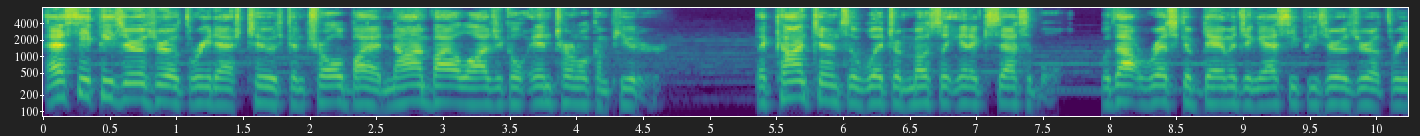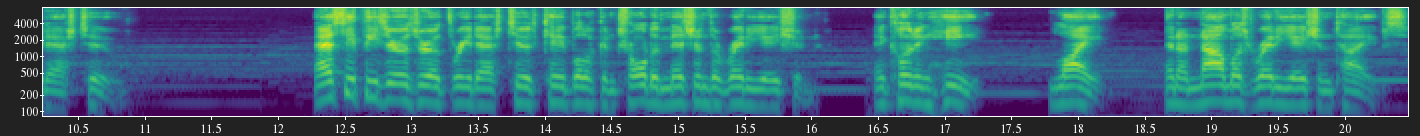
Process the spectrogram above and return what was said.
SCP-003-2 is controlled by a non-biological internal computer, the contents of which are mostly inaccessible without risk of damaging SCP-003-2. SCP-003-2 is capable of controlled emissions of radiation, including heat, light, and anomalous radiation types.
